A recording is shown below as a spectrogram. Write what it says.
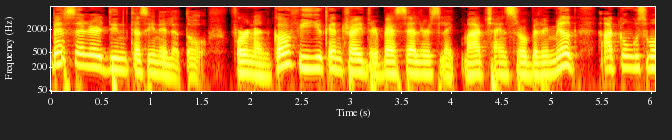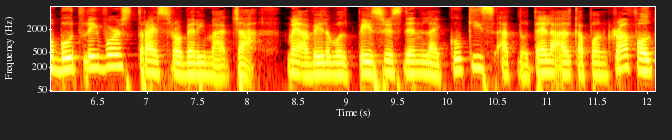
bestseller din kasi nila to. For non-coffee, you can try their bestsellers like matcha and strawberry milk at kung gusto mo both flavors, try strawberry matcha. May available pastries din like cookies at Nutella Al Capone Truffle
